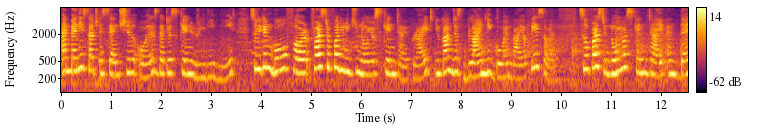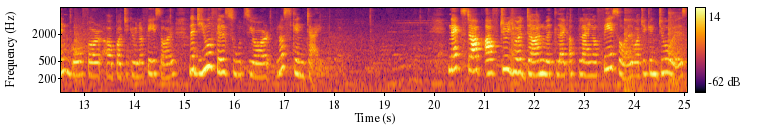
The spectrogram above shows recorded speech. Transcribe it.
and many such essential oils that your skin really need. So you can go for, first of all you need to know your skin type, right? You can't just blindly go and buy a face oil. So first know your skin type and then go for a particular face oil that you feel suits your you know skin type next up after you're done with like applying a face oil what you can do is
